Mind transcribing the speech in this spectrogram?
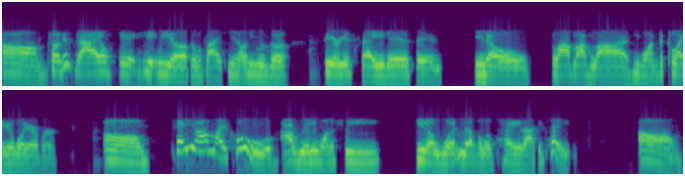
Um, so this guy on Fet hit me up. It was like, you know, he was a serious sadist and, you know, blah, blah, blah. He wanted to play or whatever. Um, so, you know, I'm like, cool. I really want to see, you know, what level of pain I could take. Um,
